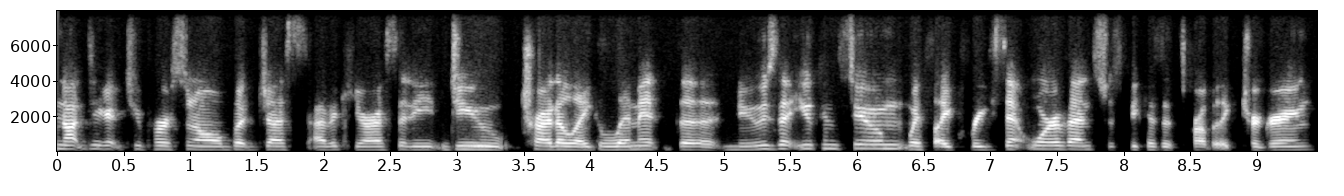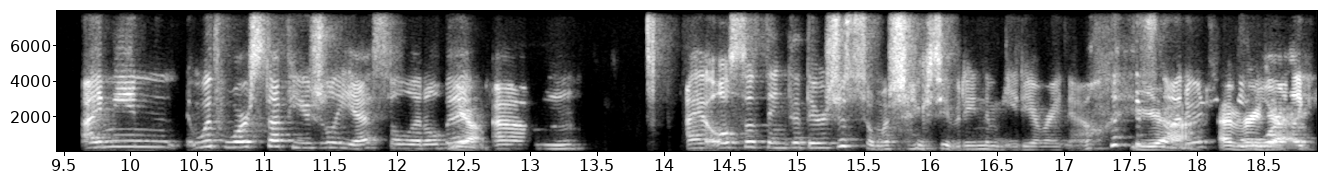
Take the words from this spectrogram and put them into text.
Not to get too personal but just out of curiosity do you try to like limit the news that you consume with like recent war events just because it's probably like triggering? I mean with war stuff usually yes a little bit. Yeah. um I also think that there's just so much negativity in the media right now. it's yeah, not even every war. Day. Like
